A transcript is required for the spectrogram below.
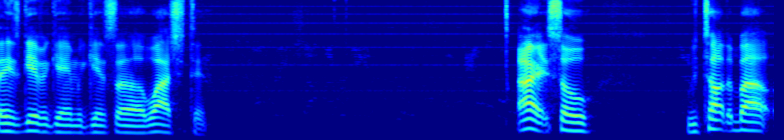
Thanksgiving game against uh, Washington. All right, so we talked about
